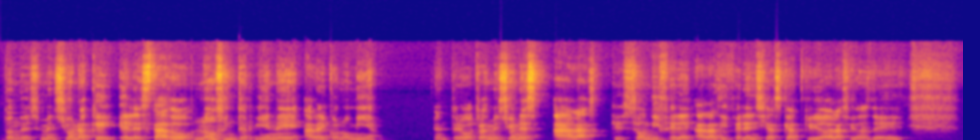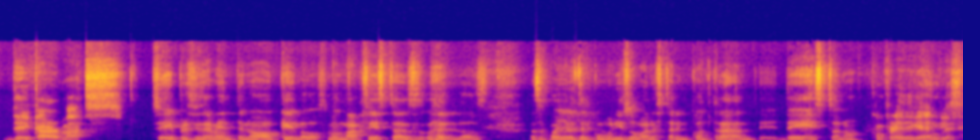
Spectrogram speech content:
donde se menciona que el Estado no se interviene a la economía, entre otras menciones a las que son a las diferencias que ha adquirido las ciudades de, de Karl Marx. Sí, precisamente, ¿no? Que los marxistas, los, los apoyadores del comunismo van a estar en contra de, esto, ¿no? Con Freddy Engels.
